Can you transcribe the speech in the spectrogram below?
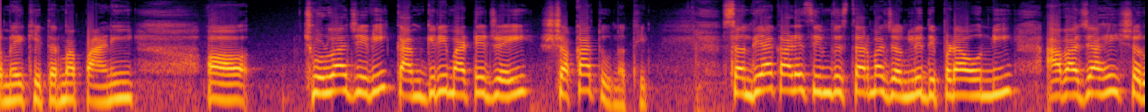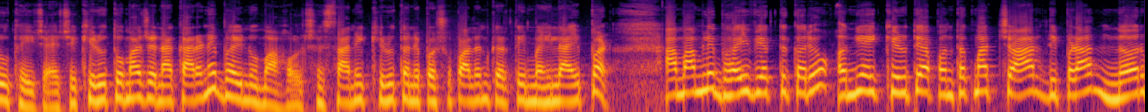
સમયે ખેતરમાં પાણી છોડવા જેવી કામગીરી માટે જઈ શકાતું નથી. સંધ્યાકાળે સીમ વિસ્તારમાં જંગલી દીપડાઓની આવાજાહી શરૂ થઈ જાય છે. ખેડૂતોમાં જેના કારણે ભયનો માહોલ છે. સ્થાનિક ખેડૂત અને પશુપાલન કરતી મહિલાએ પણ આ મામલે ભય વ્યક્ત કર્યો. અન્ય એક ખેડૂતે આ પંથકમાં ચાર દીપડા, નર,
